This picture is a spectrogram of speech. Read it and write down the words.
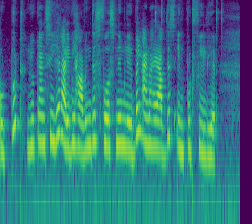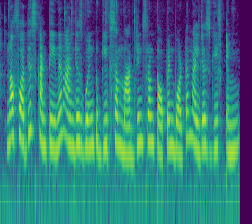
output you can see here I'll be having this first name label and I have this input field here. Now for this container I'm just going to give some margin from top and bottom. I'll just give m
